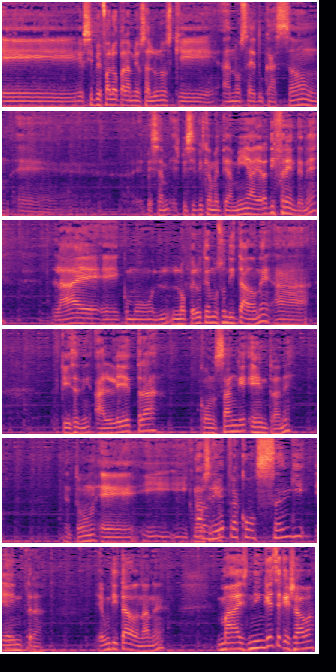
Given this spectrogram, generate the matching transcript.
E eu sempre falo para meus alunos que a nossa educação, eh, especia- especificamente a minha, era diferente, né? Lá, é, é como no Peru temos um ditado, né? A, que diz assim, a letra com sangue entra, né? Então, é, e, e como a se- letra com sangue entra. É um ditado né? Mas ninguém se queixava.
